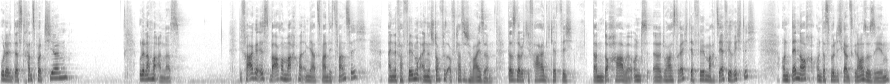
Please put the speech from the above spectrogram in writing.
oder das Transportieren oder nochmal anders. Die Frage ist, warum macht man im Jahr 2020 eine Verfilmung eines Stoffes auf klassische Weise? Das ist, glaube ich, die Frage, die ich letztlich dann doch habe. Und äh, du hast recht, der Film macht sehr viel richtig. Und dennoch, und das würde ich ganz genauso sehen,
